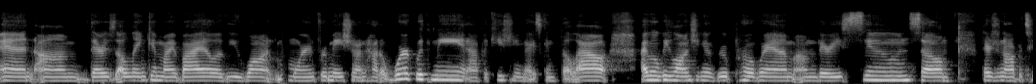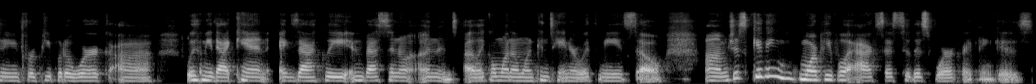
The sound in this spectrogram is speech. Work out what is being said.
and um, there's a link in my bio if you want more information on how to work with me an application you guys can fill out. I will be launching a group program um, very soon so there's an opportunity for people to work uh, with me that can't exactly invest in a, in a, like a one-on-one container with me so um, just giving more people access to this work i think is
